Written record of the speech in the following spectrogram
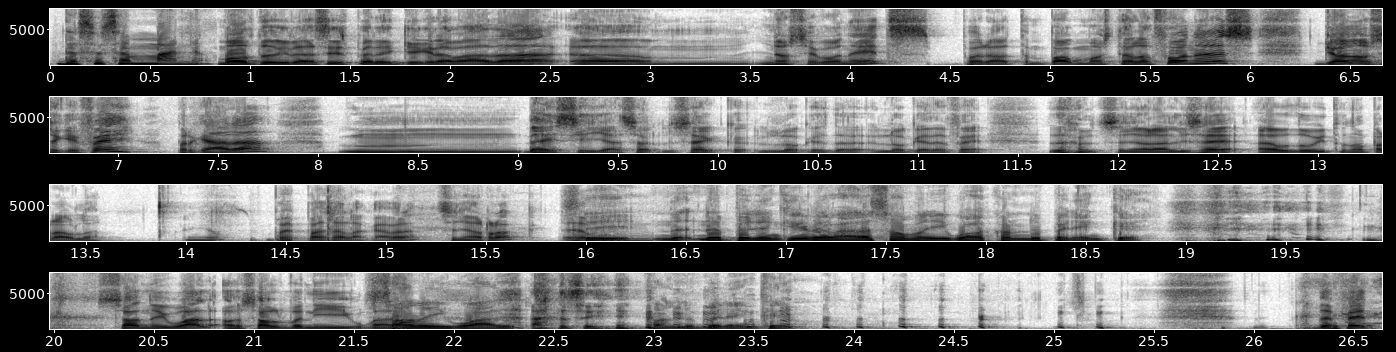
de la setmana. Moltes gràcies, esperem que gravada. Um, no sé on ets, però tampoc mos telefones. Jo no sé què fer, perquè ara... Um, bé, sí, ja sé, sé que- lo que, he de, lo que he de fer. Senyora Alice, heu duit una paraula? No. Pues passa la cabra. Senyor Roc? Sí, na- na perenque gravada sona igual con na perenque. Sona igual o sol venir igual? Sona igual ah, sí. con na perenque. De fet,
